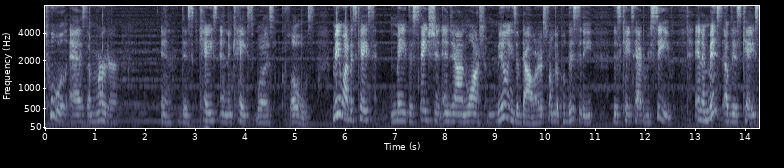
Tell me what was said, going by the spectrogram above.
Toole as the murder in this case, and the case was closed. Meanwhile, this case made the station and John Walsh millions of dollars from the publicity this case had received. In the midst of this case,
